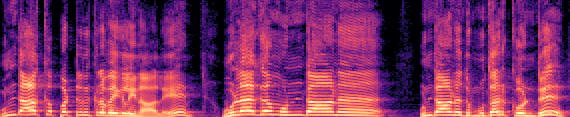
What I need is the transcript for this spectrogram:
உண்டாக்கப்பட்டிருக்கிறவைகளினாலே உலகம் உண்டான உண்டானது முதற்கொண்டு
